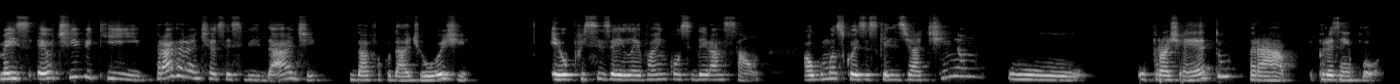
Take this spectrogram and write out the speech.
Mas eu tive que, para garantir a acessibilidade da faculdade hoje, eu precisei levar em consideração algumas coisas que eles já tinham o, o projeto para, por exemplo,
